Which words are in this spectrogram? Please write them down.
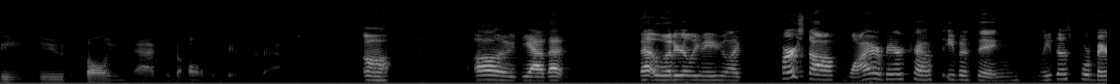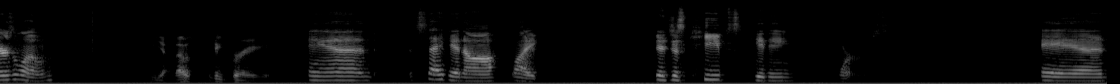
the dude falling back into all the bear traps. Oh, oh yeah, that that literally made me like. First off, why are bear traps even a thing? Leave those poor bears alone. Yeah, that was pretty great. And second off, like, it just keeps getting worse. And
